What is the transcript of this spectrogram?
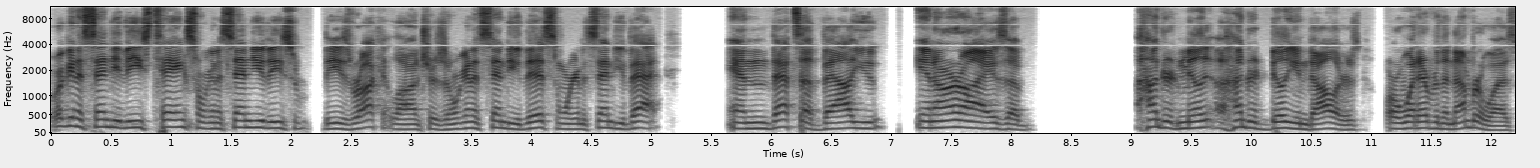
we're going to send you these tanks, we're going to send you these these rocket launchers, and we're going to send you this, and we're going to send you that," and that's a value in our eyes of 100 million 100 billion dollars or whatever the number was.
